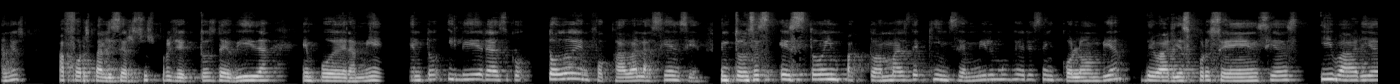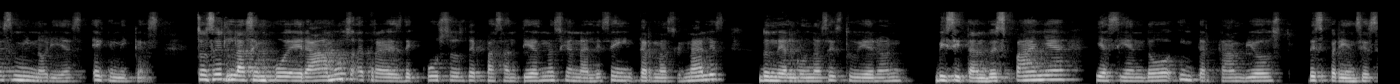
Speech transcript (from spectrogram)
años a fortalecer sus proyectos de vida, empoderamiento y liderazgo, todo enfocado a la ciencia. Entonces, esto impactó a más de 15 mil mujeres en Colombia de varias procedencias y varias minorías étnicas. Entonces, las empoderamos a través de cursos de pasantías nacionales e internacionales, donde algunas estuvieron visitando España y haciendo intercambios de experiencias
